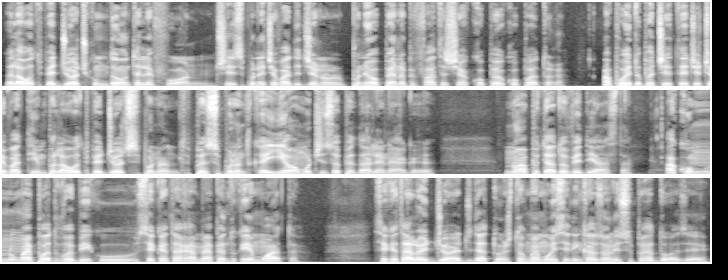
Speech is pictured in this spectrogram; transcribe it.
îl aud pe George cum dă un telefon și îi spune ceva de genul pune o penă pe față și acopere o copătură. Apoi, după ce trece ceva timp, îl aud pe George spunând, presupunând că eu am ucis-o pe Dalia Neagră, nu a putea dovedi asta. Acum nu mai pot vorbi cu secretara mea pentru că e moartă. Secretarul lui George de atunci tocmai murise din cauza unei supradoze,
